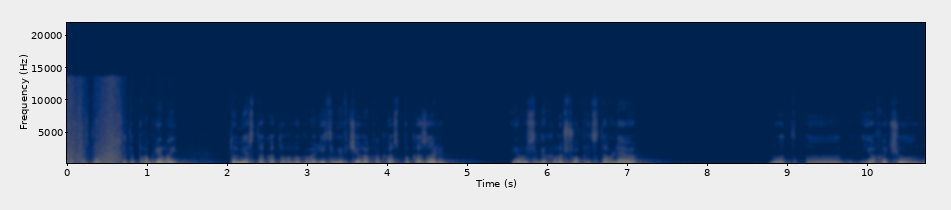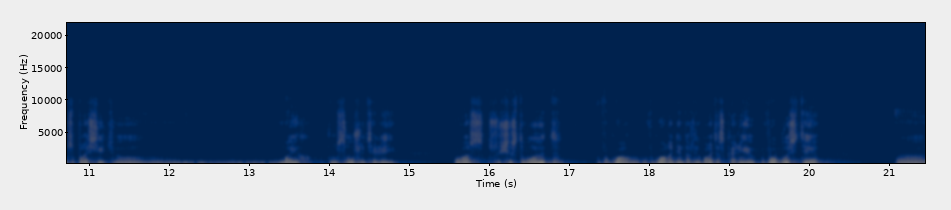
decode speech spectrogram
часто сталкиваемся с этой проблемой. То место, о котором вы говорите, мне вчера как раз показали. Я его себе хорошо представляю. Ну вот э, я хочу спросить у моих там, слушателей, у вас существует в, го в городе, даже не в городе, а скорее в области э,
